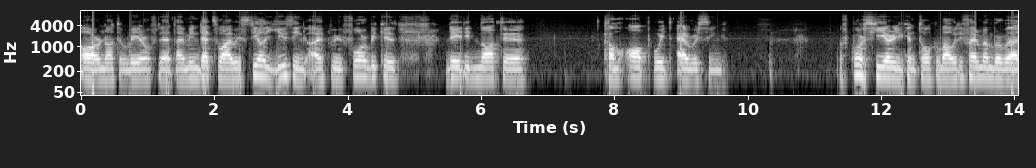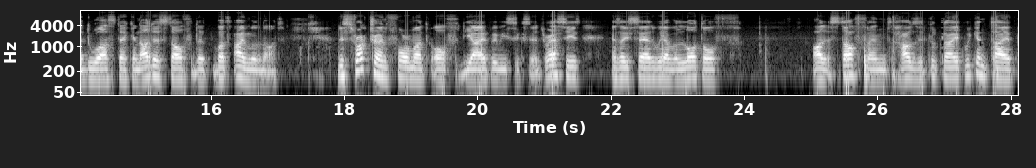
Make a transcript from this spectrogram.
are not aware of that. I mean that's why we're still using IPv4 because they did not uh, come up with everything of course here you can talk about if I remember well dual stack and other stuff that but I will not. The structure and format of the IPv6 addresses as I said we have a lot of other stuff and how does it look like? We can type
